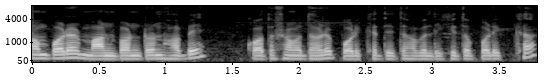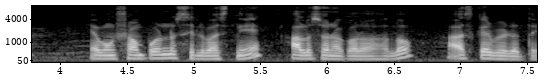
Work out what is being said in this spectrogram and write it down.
নম্বরের মানবন্টন হবে, কত সময় ধরে পরীক্ষা দিতে হবে লিখিত পরীক্ষা এবং সম্পূর্ণ সিলেবাস নিয়ে আলোচনা করা হলো আজকের ভিডিওতে।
